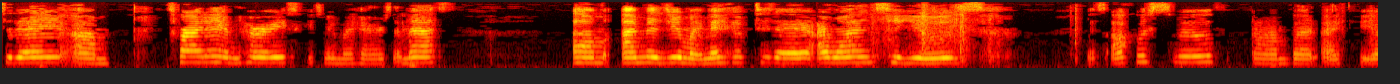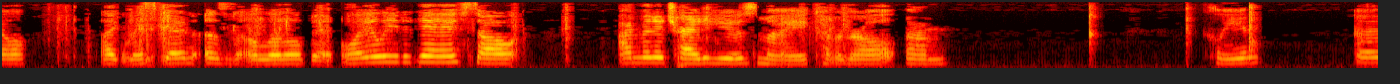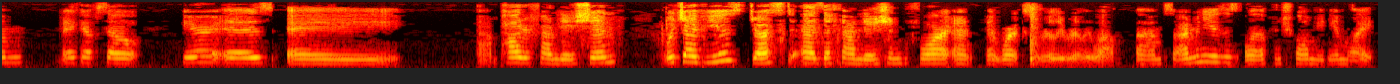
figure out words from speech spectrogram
today. Um, it's Friday. I'm in a hurry. Excuse me, my hair is a mess. Um, I'm gonna do my makeup today. I wanted to use this Aqua Smooth, um, but I feel like my skin is a little bit oily today, so I'm gonna try to use my CoverGirl um, clean um, makeup. So here is a um, powder foundation, which I've used just as a foundation before, and it works really, really well. Um, so I'm going to use this Oil Control Medium Light.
